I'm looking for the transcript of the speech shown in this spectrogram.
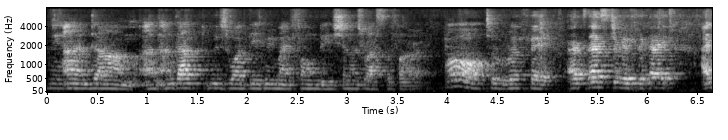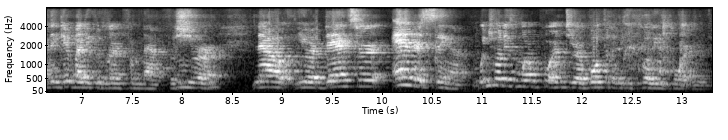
Yeah. And, um, and, and that was what gave me my foundation as Rastafari. Oh, terrific. That's, that's terrific. I, I think everybody could learn from that for Mm-hmm. sure. Now, you're a dancer and a singer. Which one is more important to you, or both of them equally important?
